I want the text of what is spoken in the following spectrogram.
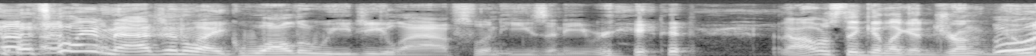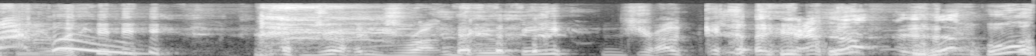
that's how I imagine like Waluigi laughs when he's inebriated. I was thinking like a drunk goofy. Like, drunk, drunk, goofy, drunk. Oh,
